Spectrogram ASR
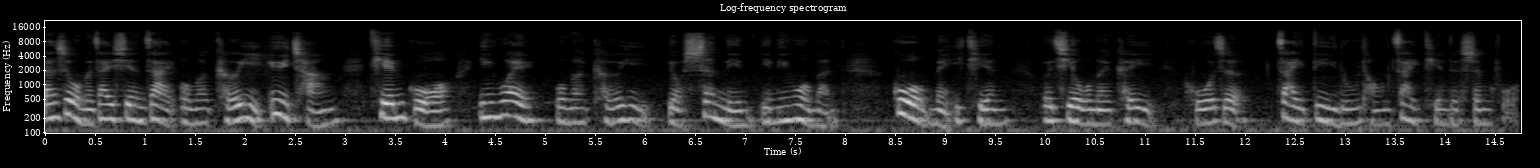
但是我们在现在，我们可以预尝天国，因为我们可以有圣灵引领我们。过每一天，而且我们可以活着在地，如同在天的生活。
